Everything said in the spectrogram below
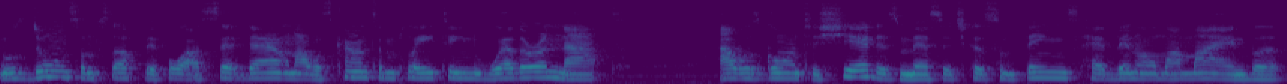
was doing some stuff before I sat down. I was contemplating whether or not I was going to share this message because some things had been on my mind, but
